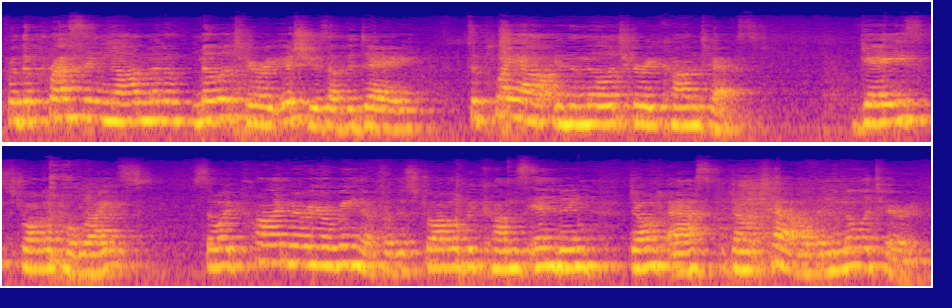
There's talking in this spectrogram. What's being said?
for the pressing non-military issues of the day to play out in the military context. Gays struggle for rights, so a primary arena for the struggle becomes ending don't ask, don't tell in the military.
